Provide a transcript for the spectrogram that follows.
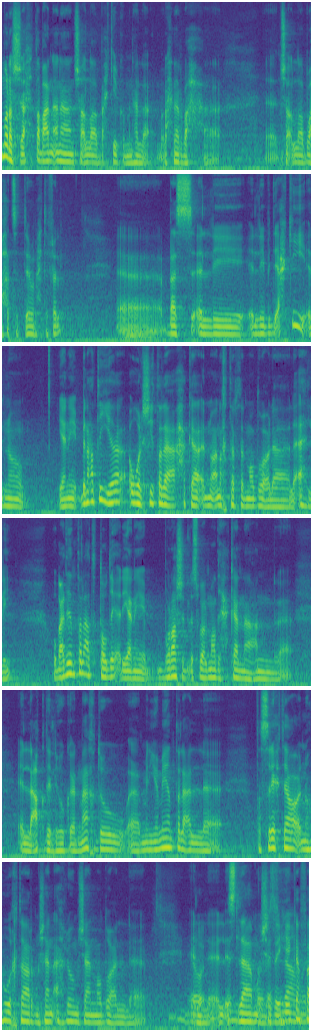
مرشح. طبعا أنا إن شاء الله بحكي لكم من هلأ رح نربح آه، آه، إن شاء الله بواحد ستة ونحتفل. آه، بس اللي اللي بدي أحكيه إنه يعني بن عطيه أول شيء طلع حكى إنه أنا اخترت الموضوع لأهلي وبعدين طلعت التوضيح يعني أبو راشد الأسبوع الماضي حكى لنا عن العقد اللي هو كان ماخده من يومين طلع التصريح تاعه إنه هو اختار مشان أهله مشان موضوع ال ال الإسلام وشيء زي هيك. ف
